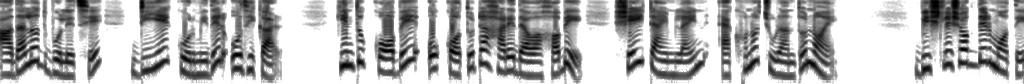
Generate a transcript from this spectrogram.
আদালত বলেছে, ডিএ কর্মীদের অধিকার। কিন্তু কবে ও কতটা হারে দেওয়া হবে, সেই টাইমলাইন এখনও চূড়ান্ত নয়। বিশ্লেষকদের মতে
